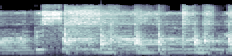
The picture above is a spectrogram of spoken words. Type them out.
Sana bir söz yazdım bugün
